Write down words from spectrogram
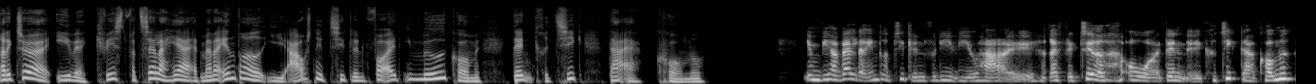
Redaktør Eva Kvist fortæller her, at man har ændret i afsnittitlen for at imødekomme den kritik, der er kommet. Jamen, vi har valgt at ændre titlen, fordi vi jo har øh, reflekteret over den øh, kritik, der er kommet,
